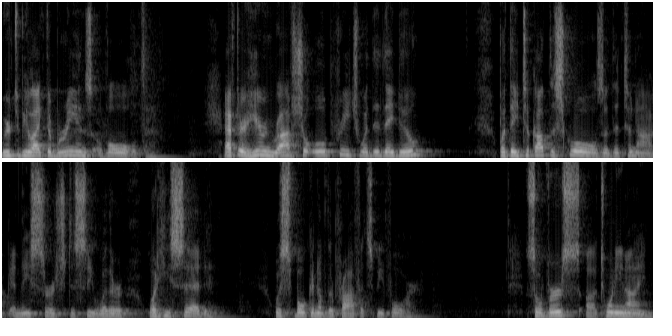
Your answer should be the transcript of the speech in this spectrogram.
We're to be like the Bereans of old. After hearing Rav Shaul preach, what did they do? But they took out the scrolls of the Tanakh and they searched to see whether what he said was spoken of the prophets before. So, verse uh, 29.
